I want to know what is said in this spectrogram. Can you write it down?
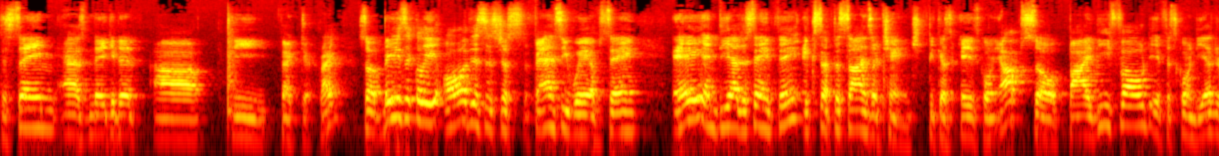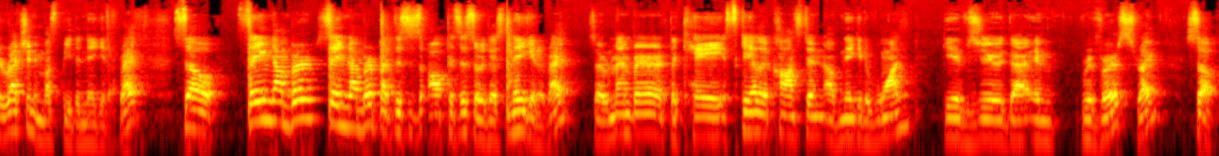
the same as negative uh, D vector, right? So basically, all this is just a fancy way of saying a and D are the same thing, except the signs are changed because A is going up. So by default, if it's going the other direction, it must be the negative, right? So same number, same number, but this is opposite, so it's negative, right? So remember the k scalar constant of negative 1 gives you the in reverse, right? So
